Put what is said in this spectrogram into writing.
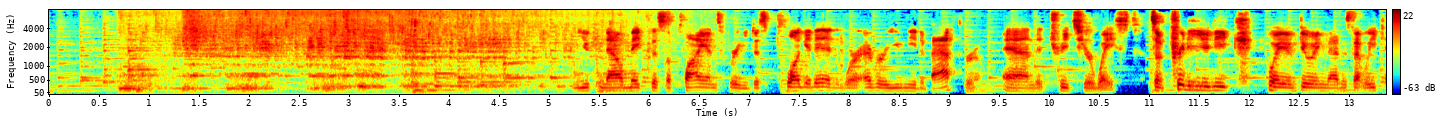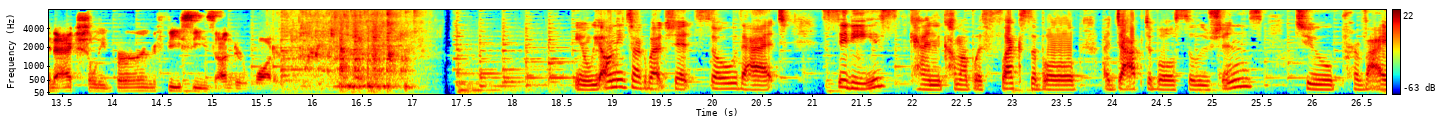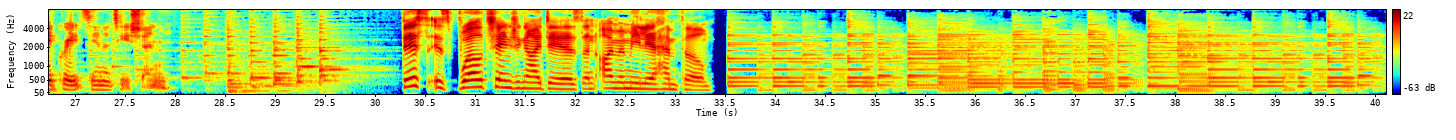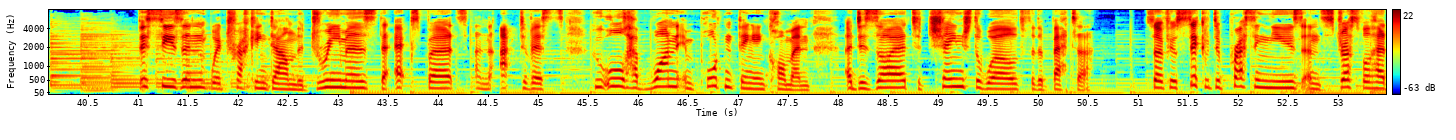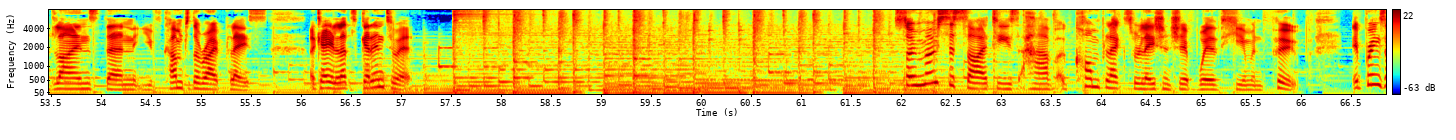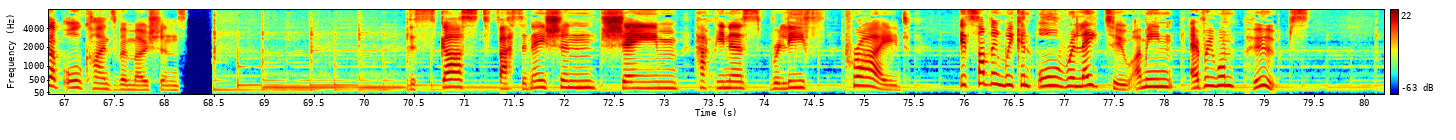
You can now make this appliance where you just plug it in wherever you need a bathroom and it treats your waste. It's a pretty unique way of doing that is that we can actually burn feces underwater. You know, we all need to talk about shit so that cities can come up with flexible, adaptable solutions to provide great sanitation. This is World Changing Ideas, and I'm Amelia Hempel. This season, we're tracking down the dreamers, the experts, and the activists who all have one important thing in common a desire to change the world for the better. So if you're sick of depressing news and stressful headlines, then you've come to the right place. Okay, let's get into it. So, most societies have a complex relationship with human poop. It brings up all kinds of emotions disgust, fascination, shame, happiness, relief, pride. It's something we can all relate to. I mean, everyone poops.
